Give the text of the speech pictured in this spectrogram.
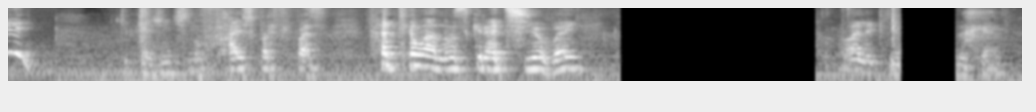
que, que a gente não faz para ter um anúncio criativo, hein? Olha que cara.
